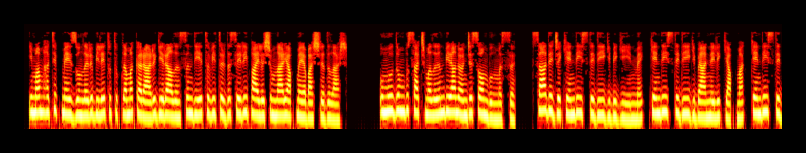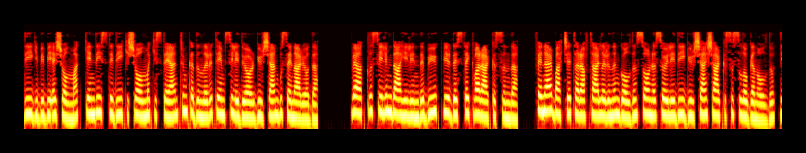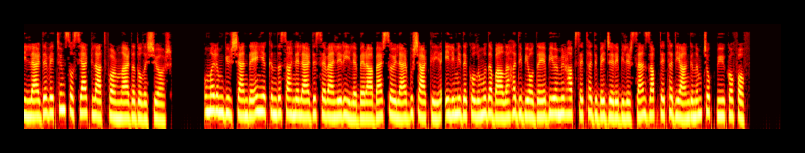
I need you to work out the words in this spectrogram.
İmam Hatip mezunları bile tutuklama kararı geri alınsın diye Twitter'da seri paylaşımlar yapmaya başladılar. Umudum bu saçmalığın bir an önce son bulması. Sadece kendi istediği gibi giyinmek, kendi istediği gibi annelik yapmak, kendi istediği gibi bir eş olmak, kendi istediği kişi olmak isteyen tüm kadınları temsil ediyor Gülşen bu senaryoda. Ve aklı selim dahilinde büyük bir destek var arkasında. Fenerbahçe taraftarlarının Golden sonra söylediği Gülşen şarkısı slogan oldu, dillerde ve tüm sosyal platformlarda dolaşıyor. Umarım Gülşen de en yakında sahnelerde sevenleriyle beraber söyler bu şarkıyı, elimi de kolumu da bağla hadi bir odaya bir ömür hapset hadi becerebilirsen zapt et hadi yangınım çok büyük of of.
